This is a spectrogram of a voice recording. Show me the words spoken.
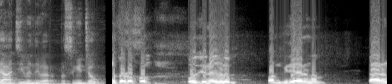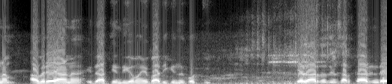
രാജീവ് എന്നിവർ പ്രസംഗിച്ചു. അതോടൊപ്പം പൊതുജനങ്ങളും പങ്കുചേരണം കാരണം അവരെയാണ് ഇത് ആത്യന്തികമായി ബാധിക്കുന്നത് കൊക്കി യഥാർത്ഥത്തിൽ സർക്കാരിന്റെ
